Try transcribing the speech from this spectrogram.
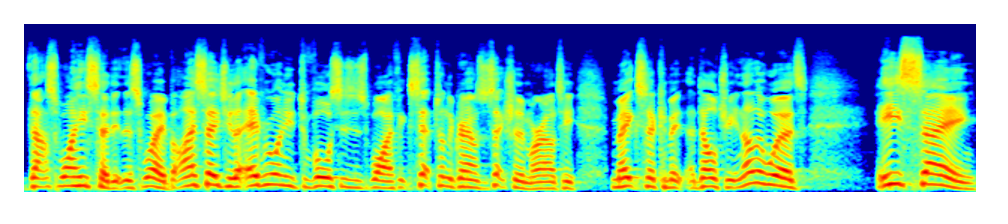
that's why he said it this way. But I say to you that everyone who divorces his wife, except on the grounds of sexual immorality, makes her commit adultery. In other words, he's saying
